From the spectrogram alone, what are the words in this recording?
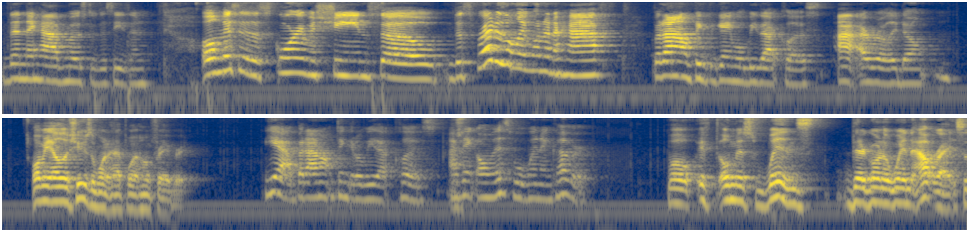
than they have most of the season. Ole Miss is a scoring machine, so the spread is only one and a half, but I don't think the game will be that close. I, I really don't. Well, I mean, LSU is a one and a half point home favorite. Yeah, but I don't think it'll be that close. I think Ole Miss will win and cover. Well, if Ole Miss wins, they're going to win outright. So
